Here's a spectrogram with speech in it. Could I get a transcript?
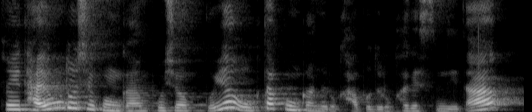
저희 다용도실 공간 보셨고요. 옥탑 공간으로 가보도록 하겠습니다.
